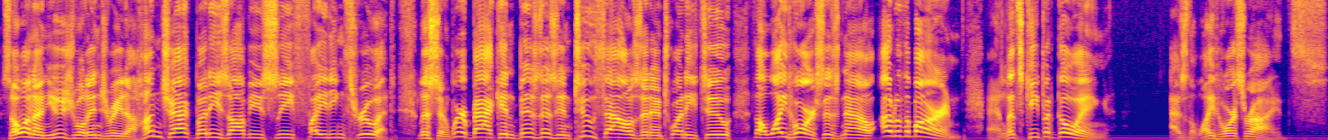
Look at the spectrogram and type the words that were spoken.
So, an unusual injury to Hunchak, but he's obviously fighting through it. Listen, we're back in business in 2022. The White Horse is now out of the barn. And let's keep it going as the White Horse rides.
